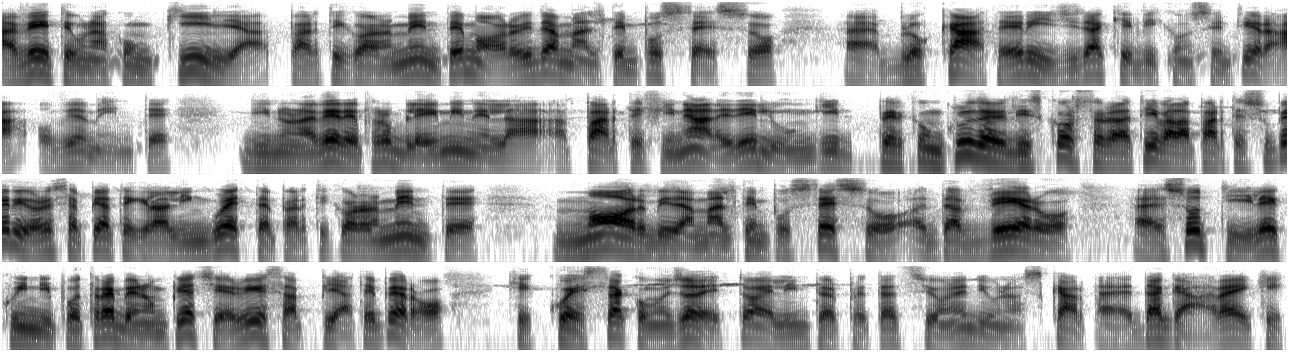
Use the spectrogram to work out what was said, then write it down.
avete una conchiglia particolarmente morbida ma al tempo stesso eh, bloccata e rigida che vi consentirà ovviamente di non avere problemi nella parte finale dei lunghi. Per concludere il discorso relativo alla parte superiore sappiate che la linguetta è particolarmente morbida ma al tempo stesso davvero eh, sottile quindi potrebbe non piacervi e sappiate però che questa come ho già detto è l'interpretazione di una scarpa eh, da gara e che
